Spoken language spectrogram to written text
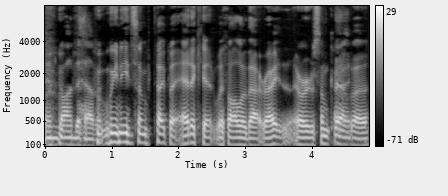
and gone to heaven. we need some type of etiquette with all of that, right? Or some kind of a.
